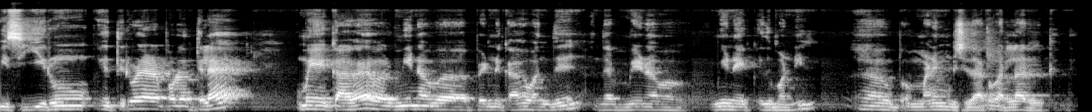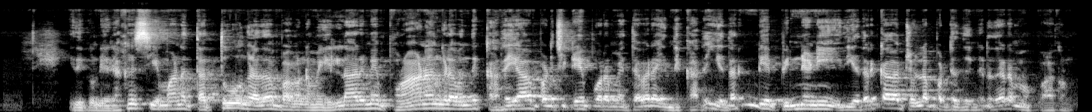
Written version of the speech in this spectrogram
விசிறும் இது திருவிழாப்புறத்தில் உமையக்காக ஒரு மீனவ பெண்ணுக்காக வந்து அந்த மீனவ மீனை இது பண்ணி மனை முடிச்சதாக வரலாறு இருக்குது இதுக்குடைய ரகசியமான தத்துவங்களை தான் பார்க்கணும். நம்ம எல்லாருமே புராணங்களை வந்து கதையாக படிச்சுட்டே போகிறோமே தவிர இந்த கதை எதற்குடைய பின்னணி இது எதற்காக சொல்லப்பட்டதுங்கிறத நம்ம பார்க்கணும்.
